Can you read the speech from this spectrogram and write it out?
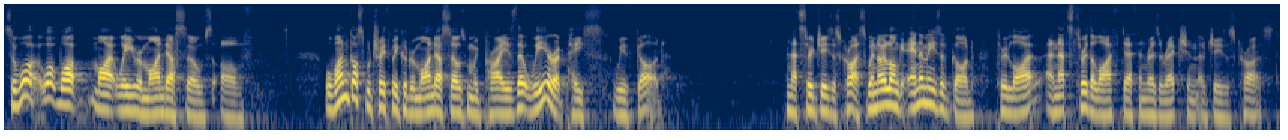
So what, what, what might we remind ourselves of? Well, one gospel truth we could remind ourselves when we pray is that we are at peace with God. And that's through Jesus Christ. We're no longer enemies of God through life, and that's through the life, death, and resurrection of Jesus Christ.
